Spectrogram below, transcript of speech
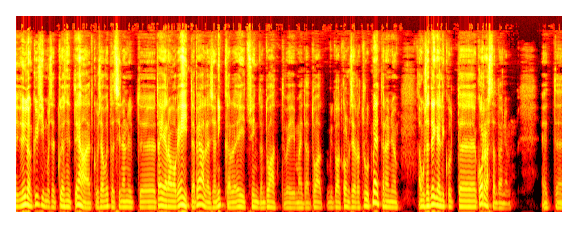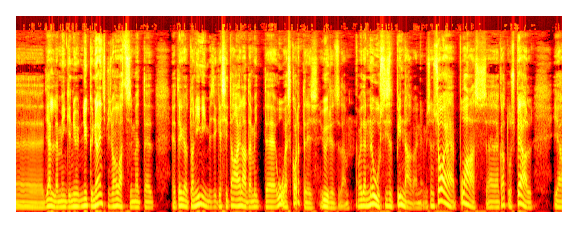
nüüd on küsimus, et kuidas neid teha, et kui sa võtad sinna nüüd äh, täie rauaga ehitaja peale, siis on ikka, ehitushind on tuhat või ma ei tea, tuhat või tuhat kolmsada eurot ruutmeeter, on ju, aga kui sa tegelikult äh, korrastad, on ju, et äh, jälle mingi niisugune nüanss, mis me avastasime, et, et tegelikult on inimesi, kes ei taha elada mitte uues korteris, üürida seda, vaid on nõus lihtsalt pinnaga, on ju, mis on soe, puhas, katus peal ja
